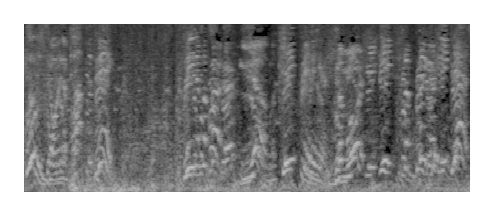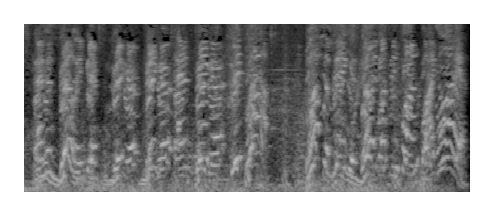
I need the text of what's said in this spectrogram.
Who's going to pop the big? Feed him a burger, yum, keep feeding him. The more he eats, the bigger he gets. And his belly gets bigger, bigger, and bigger. He pops! Pop the Pig is belly busting fun by Goliath.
